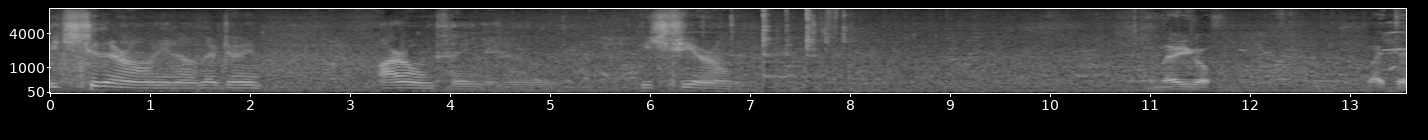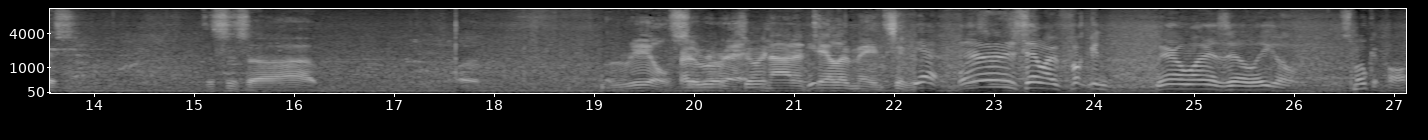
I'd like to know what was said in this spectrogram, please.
Each to their own, you know, they're doing our own thing, you know, each to your own. And there you go. Like this. This is uh, a, a real cigarette, joint. not a tailor-made cigarette. Yeah, and I don't understand why fucking marijuana is illegal. Smoke it, Paul.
